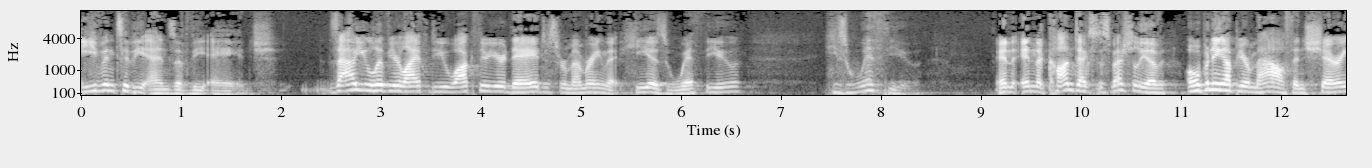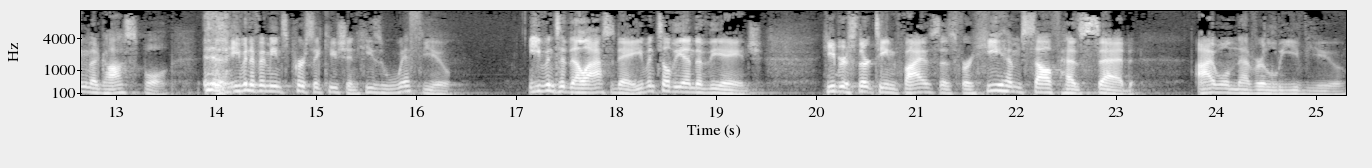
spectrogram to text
even to the ends of the age. Is that how you live your life? Do you walk through your day just remembering that He is with you? He's with you. And in the context, especially of opening up your mouth and sharing the gospel, even if it means persecution, He's with you, even to the last day, even till the end of the age. Hebrews 13, 5 says, For He Himself has said, I will never leave you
